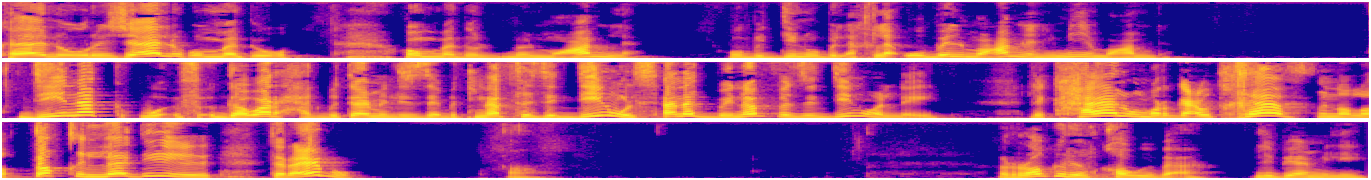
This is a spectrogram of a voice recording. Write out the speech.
كانوا رجال هم دول هم دول بالمعاملة وبالدين وبالأخلاق وبالمعاملة. مين المعاملة؟ دينك جوارحك بتعمل إزاي؟ بتنفذ الدين ولسانك بينفذ الدين ولا إيه؟ لك حال ومرجعه تخاف من الله اتقي الله دي ترعبه. آه. الراجل القوي بقى اللي بيعمل إيه؟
